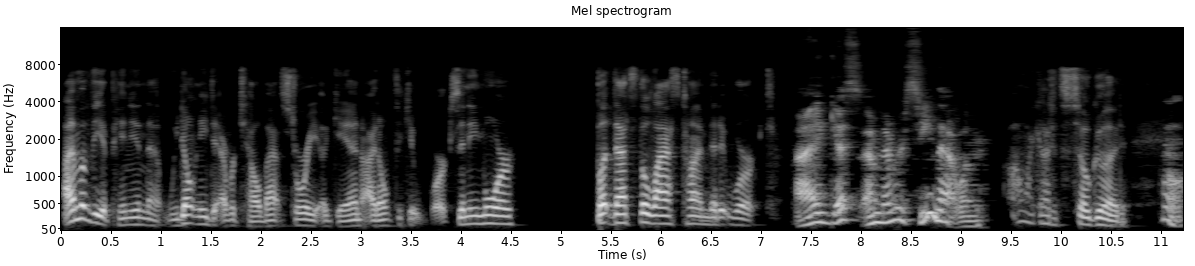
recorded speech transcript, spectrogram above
I'm of the opinion that we don't need to ever tell that story again. I don't think it works anymore. But that's the last time that it worked. I guess I've never seen that one. Oh my God, it's so good. Huh.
